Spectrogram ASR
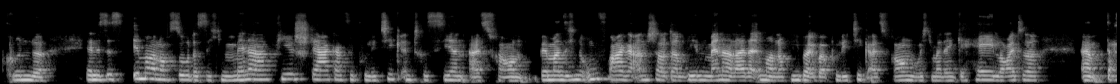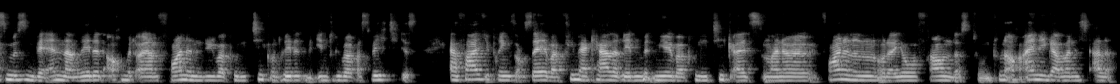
Gründe. Denn es ist immer noch so, dass sich Männer viel stärker für Politik interessieren als Frauen. Wenn man sich eine Umfrage anschaut, dann reden Männer leider immer noch lieber über Politik als Frauen, wo ich immer denke, hey Leute, ähm, das müssen wir ändern. Redet auch mit euren Freundinnen über Politik und redet mit ihnen drüber, was wichtig ist. Erfahre ich übrigens auch selber. Viel mehr Kerle reden mit mir über Politik, als meine Freundinnen oder junge Frauen das tun. Tun auch einige, aber nicht alle.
